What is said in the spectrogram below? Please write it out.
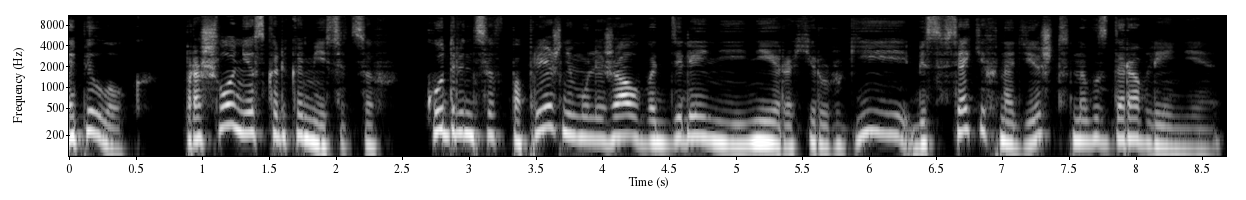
Эпилог. Прошло несколько месяцев. Кудринцев по-прежнему лежал в отделении нейрохирургии без всяких надежд на выздоровление.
